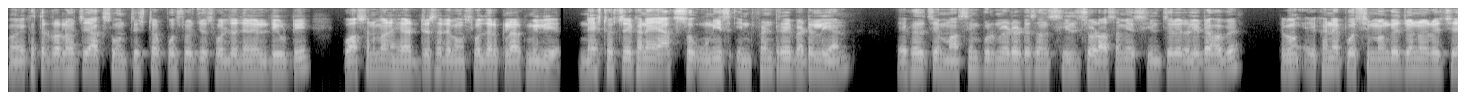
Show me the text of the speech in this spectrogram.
এবং এক্ষেত্রে টোটাল হচ্ছে একশো উনত্রিশটা পোস্ট রয়েছে, soldier general duty washerman hair dresser এবং সোলজার ক্লার্ক মিলিয়ে। নেক্সট হচ্ছে এখানে একশো উনিশ ইনফ্যান্ট্রি ব্যাটালিয়ান। এখানে হচ্ছে মাসিমপুর মিলিটারি স্টেশন শিলচর, আসামের শিলচরে র্যালিটা হবে এবং এখানে পশ্চিমবঙ্গের জন্য রয়েছে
